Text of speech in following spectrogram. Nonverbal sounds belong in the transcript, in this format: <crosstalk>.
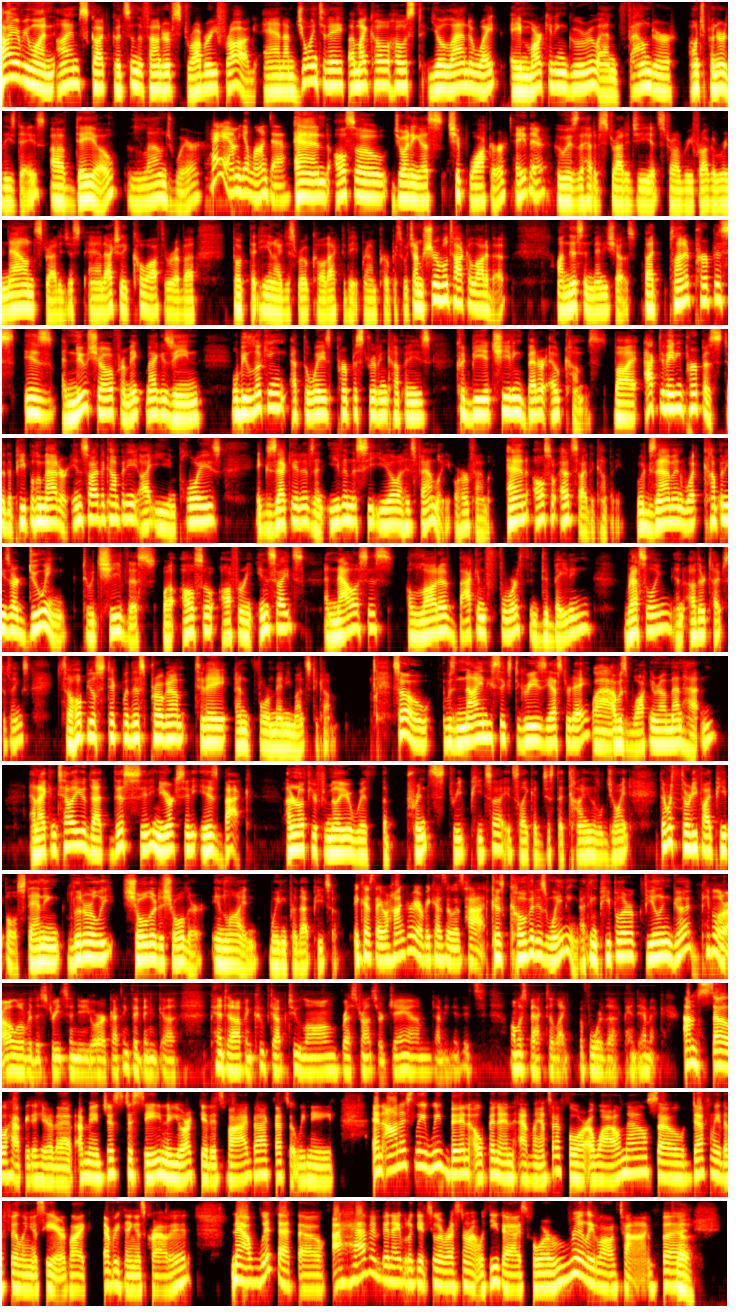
Hi, everyone. I'm Scott Goodson, the founder of Strawberry Frog, and I'm joined today by my co host, Yolanda White, a marketing guru and founder, entrepreneur these days of Deo Loungewear. Hey, I'm Yolanda. And also joining us, Chip Walker. Hey there. Who is the head of strategy at Strawberry Frog, a renowned strategist and actually co author of a book that he and I just wrote called Activate Brand Purpose, which I'm sure we'll talk a lot about on this and many shows. But Planet Purpose is a new show from Inc. Magazine. We'll be looking at the ways purpose driven companies could be achieving better outcomes by activating purpose to the people who matter inside the company, i.e., employees, executives, and even the CEO and his family or her family, and also outside the company. We'll examine what companies are doing to achieve this while also offering insights, analysis, a lot of back and forth and debating wrestling, and other types of things. So I hope you'll stick with this program today and for many months to come. So it was 96 degrees yesterday. Wow. I was walking around Manhattan, and I can tell you that this city, New York City, is back. I don't know if you're familiar with the Prince Street Pizza. It's like a, just a tiny little joint. There were 35 people standing literally shoulder to shoulder in line waiting for that pizza. Because they were hungry or because it was hot? Because COVID is waning. I think people are feeling good. People are all over the streets in New York. I think they've been uh, pent up and cooped up too long. Restaurants are jammed. I mean, it's almost back to like before the pandemic. I'm so happy to hear that. I mean, just to see New York get its vibe back, that's what we need. And honestly, we've been open in Atlanta for a while now. So definitely the feeling is here. Like everything is crowded. Now, with that though, I haven't been able to get to a restaurant with you guys for a really long time, but yeah.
